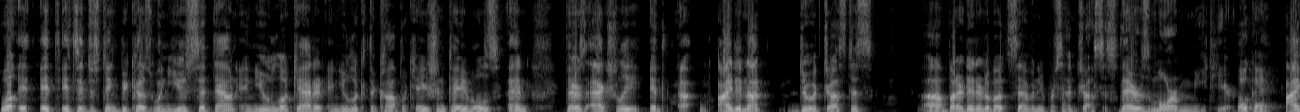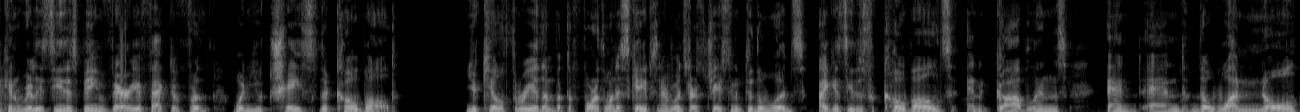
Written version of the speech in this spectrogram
Well, it, it, it's interesting because when you sit down and you look at it and you look at the complication tables, and there's actually it. Uh, I did not do it justice, uh, but I did it about seventy percent justice. There's more meat here. Okay, I can really see this being very effective for when you chase the kobold. You kill three of them, but the fourth one escapes, and everyone starts chasing them through the woods. I can see this for kobolds and goblins and and the one gnoll.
